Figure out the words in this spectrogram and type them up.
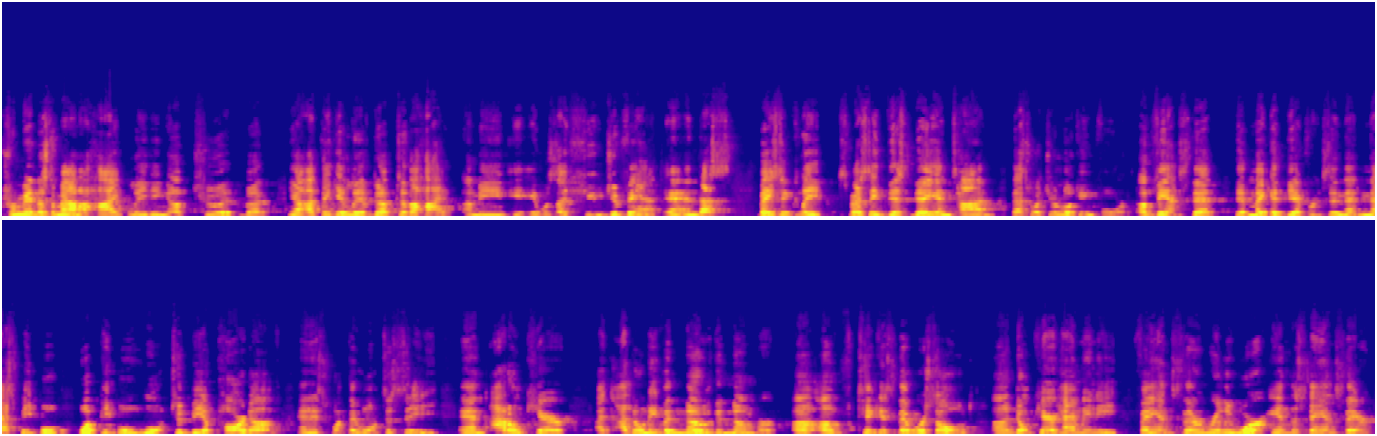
tremendous amount of hype leading up to it, but yeah, I think it lived up to the hype. I mean, it, it was a huge event, and that's basically, especially this day and time, that's what you're looking for. Events that that make a difference, and that and that's people what people want to be a part of, and it's what they want to see. And I don't care. I, I don't even know the number uh, of tickets that were sold. Uh, don't care how many fans there really were in the stands there.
